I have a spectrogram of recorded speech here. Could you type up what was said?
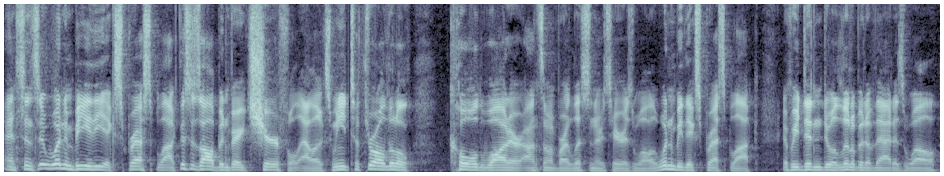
And since it wouldn't be the Xpress block, this has all been very cheerful, Alex. We need to throw a little cold water on some of our listeners here as well. It wouldn't be the Xpress block if we didn't do a little bit of that as well.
